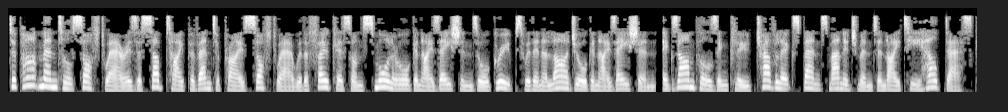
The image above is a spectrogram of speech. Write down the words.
Departmental software is a subtype of enterprise software with a focus on smaller organizations or groups within a large organization. Examples include travel expense management and IT help desk.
